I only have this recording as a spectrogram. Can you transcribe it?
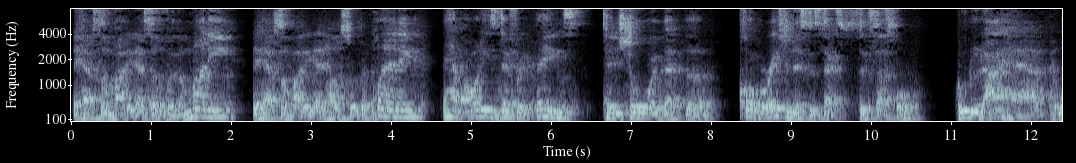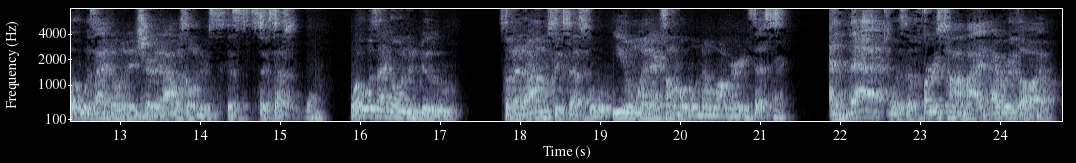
They have somebody that's over the money. They have somebody that helps with the planning. They have all these different things to ensure that the corporation is success- successful who did I have and what was I doing to ensure that I was going to be successful? Yeah. What was I going to do so that I'm successful even when ExxonMobil no longer exists? And that was the first time I had ever thought,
